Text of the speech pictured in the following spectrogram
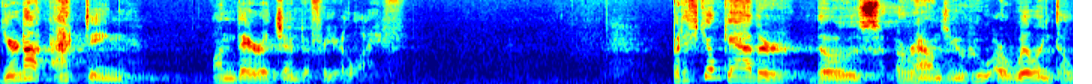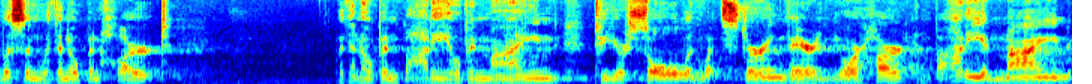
you're not acting on their agenda for your life. But if you'll gather those around you who are willing to listen with an open heart, with an open body, open mind to your soul and what's stirring there in your heart and body and mind,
